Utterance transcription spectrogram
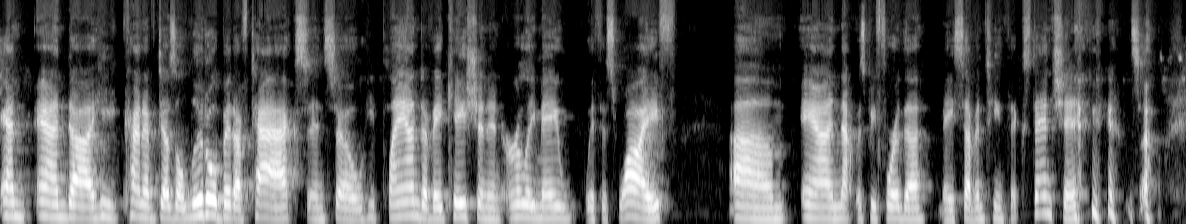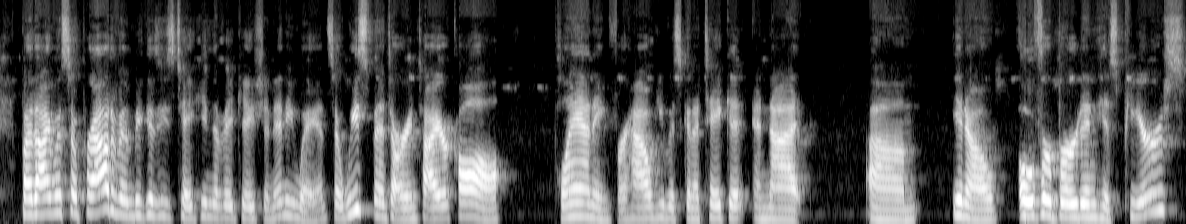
and and uh, he kind of does a little bit of tax, and so he planned a vacation in early May with his wife, um, and that was before the May seventeenth extension. so, but I was so proud of him because he's taking the vacation anyway, and so we spent our entire call planning for how he was going to take it and not, um, you know, overburden his peers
